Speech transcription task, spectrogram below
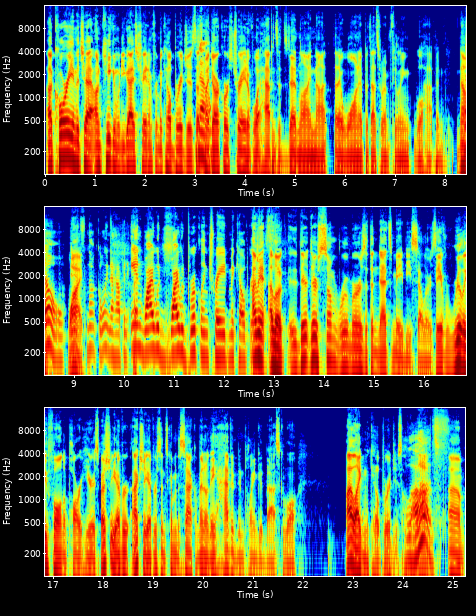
Uh, Corey in the chat on Keegan, would you guys trade him for Mikal Bridges? That's No. my dark horse trade of what happens at the deadline. Not that I want it, but that's what I'm feeling will happen. No, No, why? It's not going to happen. And why would why would Brooklyn trade Mikal Bridges? I mean, look, there there's some rumors that the Nets may be sellers. They have really fallen apart here, especially ever actually ever since coming to Sacramento. They haven't been playing good basketball. I like Mikal Bridges a Love. lot. Um,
